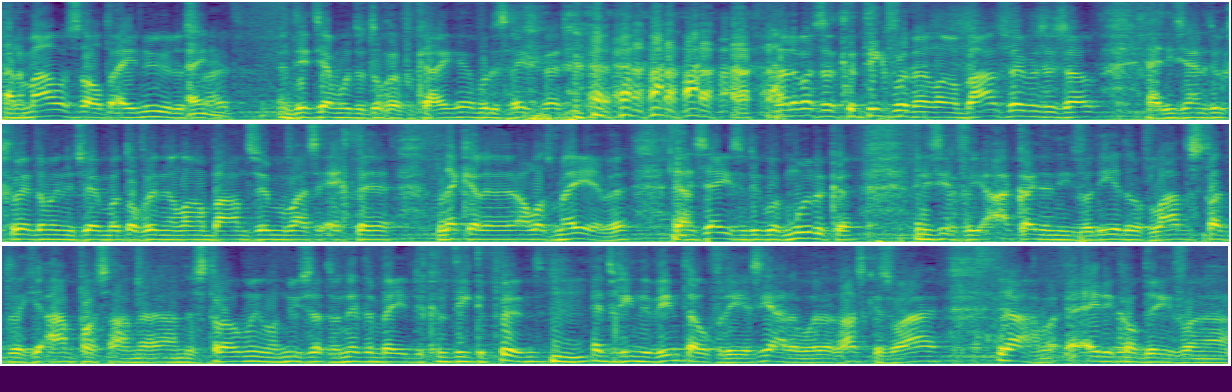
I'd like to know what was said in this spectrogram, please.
En normaal was het altijd 1 uur de sluit. En dit jaar moeten we toch even kijken voor de zekerheid. maar dan was het kritiek voor de lange baanzwemmers en zo. Ja, die zijn natuurlijk gewend om in een zwembad of in een lange baan te zwemmen waar ze echt uh, lekker uh, alles mee hebben. En de zee is natuurlijk wat moeilijker. En die zeggen van ja, kan je dan niet wat eerder of later starten dat je aanpassen aan de, aan de stroming. Want nu zaten we net een beetje op de kritieke punt. Hmm. En toen ging de wind overheersen. Ja, dan wordt het hartstikke zwaar. Ja, maar aan de ene kant denk ik van, nou,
